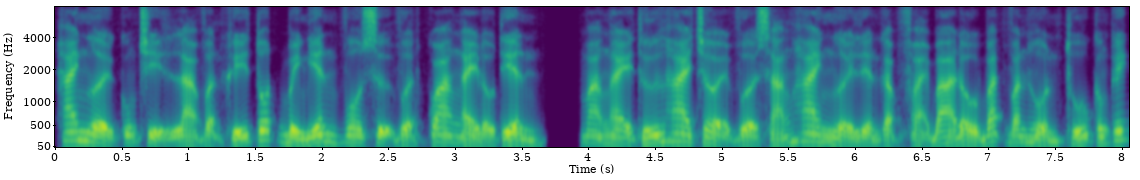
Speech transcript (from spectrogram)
Hai người cũng chỉ là vận khí tốt bình yên vô sự vượt qua ngày đầu tiên, mà ngày thứ hai trời vừa sáng hai người liền gặp phải ba đầu bắt văn hồn thú công kích.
